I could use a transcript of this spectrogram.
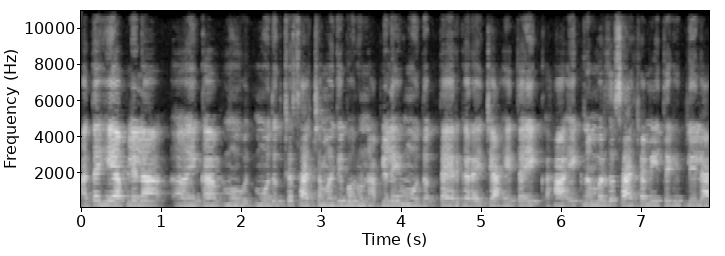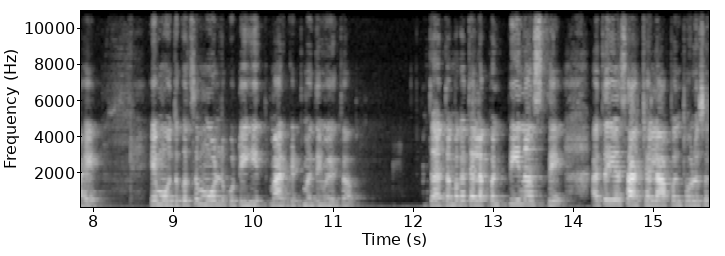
आता हे आपल्याला एका मो मोदकच्या साच्यामध्ये भरून आपल्याला हे मोदक तयार करायचे आहे. तर एक हा एक नंबरचा साचा मी इथे घेतलेला आहे. हे मोदकाचं मोल्ड कुठेही मार्केटमध्ये मिळतं. तर आता बघा त्याला पण पिन असते. आता या साच्याला आपण थोडंसं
